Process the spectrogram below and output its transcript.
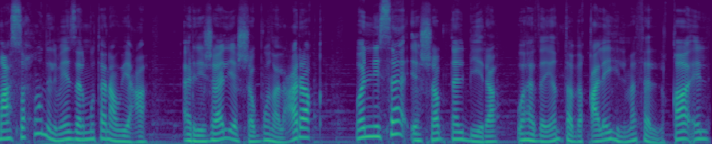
مع صحون الميزة المتنوعة. الرجال يشربون العرق والنساء يشربن البيرة وهذا ينطبق عليه المثل القائل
